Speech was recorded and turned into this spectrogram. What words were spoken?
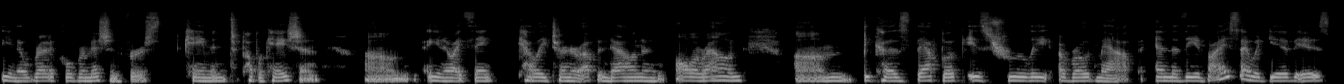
you know, Radical Remission first came into publication. Um, you know, I thank Kelly Turner up and down and all around um, because that book is truly a roadmap. And the, the advice I would give is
